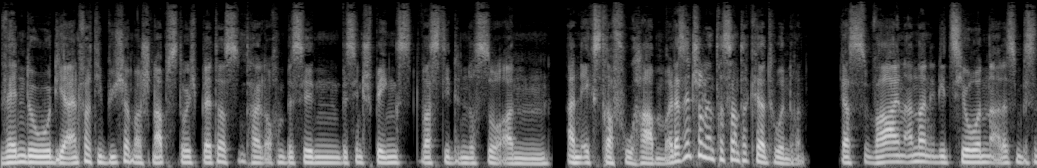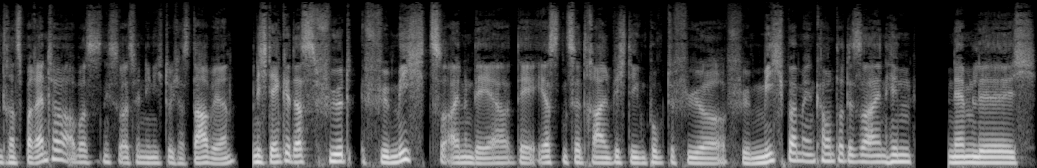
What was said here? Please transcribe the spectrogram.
wenn du dir einfach die Bücher mal schnappst, durchblätterst und halt auch ein bisschen, ein bisschen spingst, was die denn noch so an, an Extra-Fu haben. Weil da sind schon interessante Kreaturen drin. Das war in anderen Editionen alles ein bisschen transparenter, aber es ist nicht so, als wenn die nicht durchaus da wären. Und ich denke, das führt für mich zu einem der, der ersten zentralen wichtigen Punkte für, für mich beim Encounter Design hin, nämlich,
